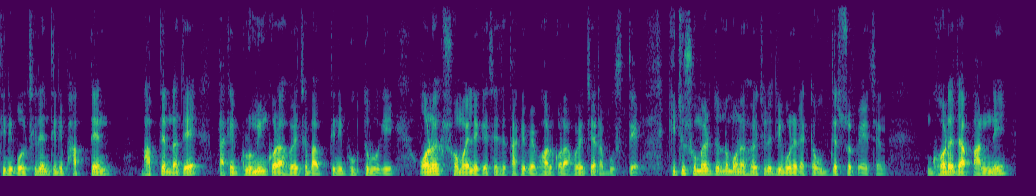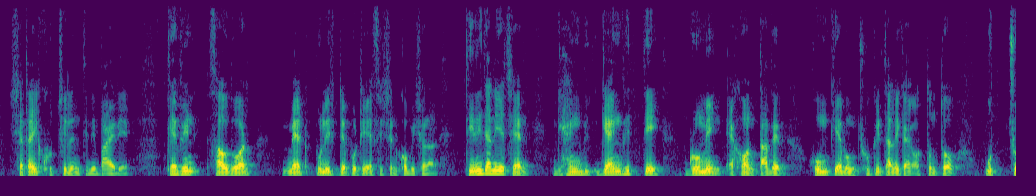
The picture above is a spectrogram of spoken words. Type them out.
তিনি বলছিলেন, তিনি ভাবতেন ভাবতেন না যে তাকে গ্রুমিং করা হয়েছে বা তিনি ভুক্তভোগী। অনেক সময় লেগেছে যে তাকে ব্যবহার করা হয়েছে এটা বুঝতে। কিছু সময়ের জন্য মনে হয়েছিল জীবনের একটা উদ্দেশ্য পেয়েছেন। ঘরে যা পাননি সেটাই খুঁজছিলেন তিনি বাইরে। Kevin Southworth, Met police deputy assistant commissioner. তিনি জানিয়েছেন গ্যাং গ্যাংভিত্তিক গ্রুমিং এখন তাদের হুমকি এবং ঝুঁকির তালিকায় অত্যন্ত উচ্চ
